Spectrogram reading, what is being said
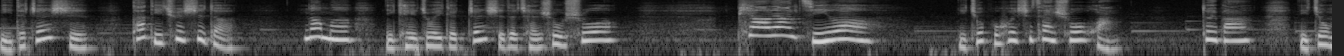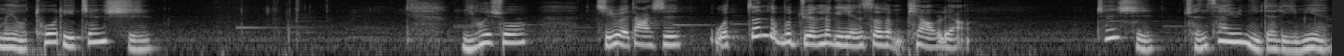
你的真实，它的确是的。那么，你可以做一个真实的陈述，说：“漂亮极了。”你就不会是在说谎，对吧？你就没有脱离真实。你会说：“齐瑞大师，我真的不觉得那个颜色很漂亮。”真实存在于你的里面，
